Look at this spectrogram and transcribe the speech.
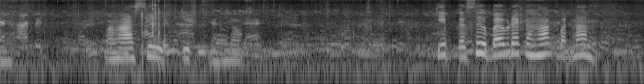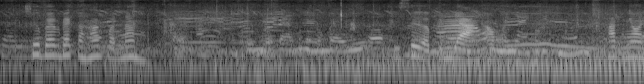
ยังมาหาซื้อกิบพี่น้องกิบก็ซื้อไปบ่ได้กระฮักบัดนั่น ซื้อไปบ่ได้กระฮักบัดนั่นที่เสือเป็นยางเอามาอย่างฮัดย้อน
